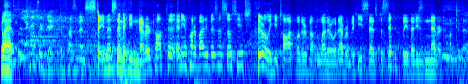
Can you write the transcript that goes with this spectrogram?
Go ahead. Doesn't it contradict the president's statement saying that he never talked to any of Hunter Biden business associates? Clearly, he talked, whether it's about the weather or whatever, but he said specifically that he's never talked to them.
